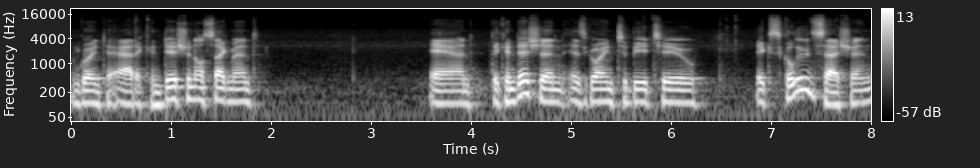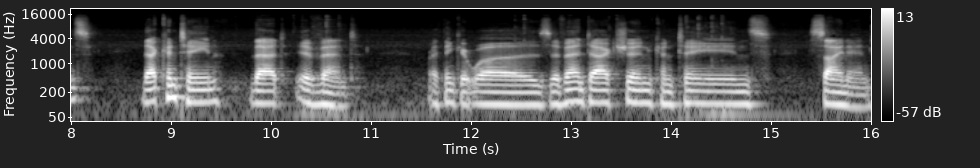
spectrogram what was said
I'm going to add a conditional segment and the condition is going to be to exclude sessions that contain that event. I think it was event action contains sign in.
